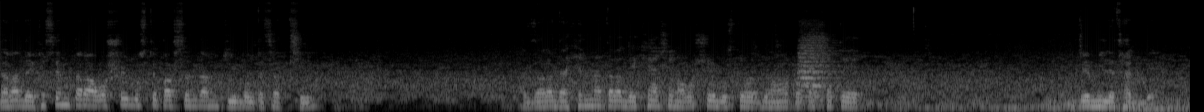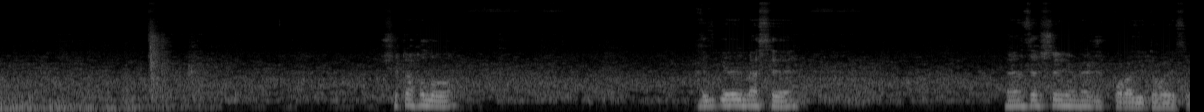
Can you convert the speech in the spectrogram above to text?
যারা দেখেছেন তারা অবশ্যই বুঝতে পারছেন যে আমি কী বলতে চাচ্ছি। আর যারা দেখেন না, তারা দেখে আসেন, অবশ্যই বুঝতে পারবেন আমার কথার সাথে যে মিলে থাকবে। সেটা হলো, আজকের এই ম্যাচে ম্যানচেস্টার ইউনাইটেড পরাজিত হয়েছে।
